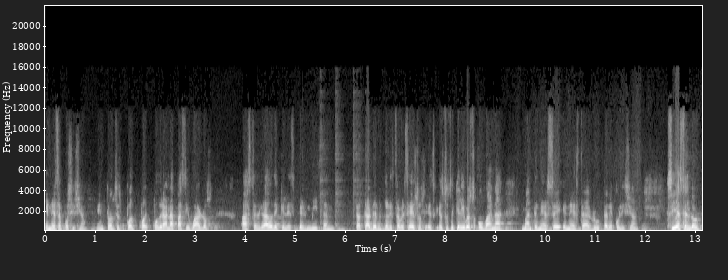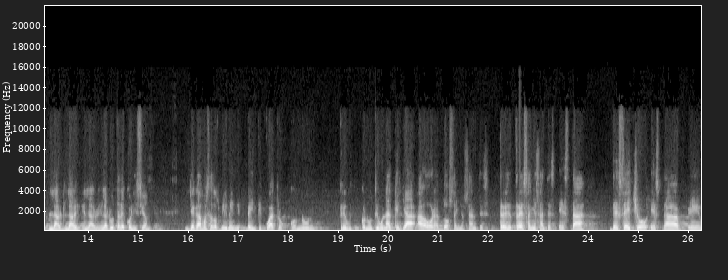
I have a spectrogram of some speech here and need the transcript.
en esa posición. Entonces podrán apaciguarlos hasta el grado de que les permitan tratar de, restablecer esos, esos, equilibrios o van a mantenerse en esta ruta de colisión. Si es en, la, ruta de colisión, llegamos a 2024 con un, con un tribunal que ya ahora, dos años antes, tres, años antes, está deshecho, está eh,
